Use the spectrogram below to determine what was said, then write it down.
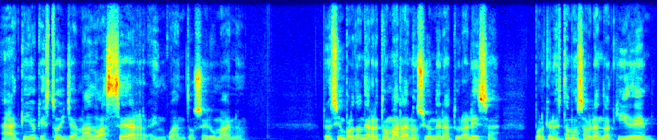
a aquello que estoy llamado a ser en cuanto ser humano. Pero es importante retomar la noción de naturaleza, porque no estamos hablando aquí de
